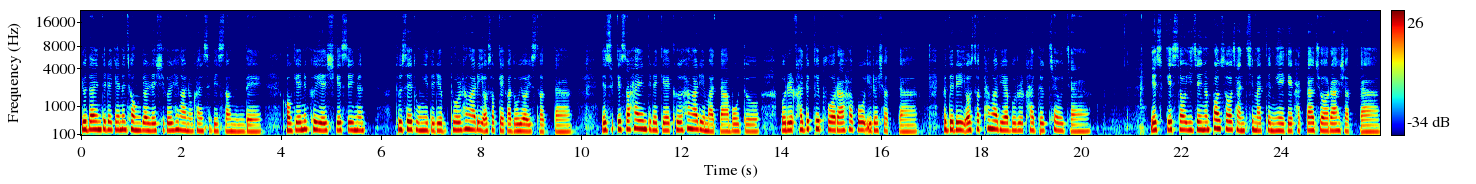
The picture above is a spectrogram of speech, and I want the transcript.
유다인들에게는 정결 예식을 행하는 관습이 있었는데 거기에는 그 예식에 쓰이는 두세 동이들이 돌 항아리 여섯 개가 놓여 있었다. 예수께서 하인들에게 그 항아리마다 모두 물을 가득히 부어라 하고 이르셨다. 그들이 여섯 항아리에 물을 가득 채우자. 예수께서 이제는 퍼서 잔치 맡은 이에게 갖다 주어라 하셨다.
